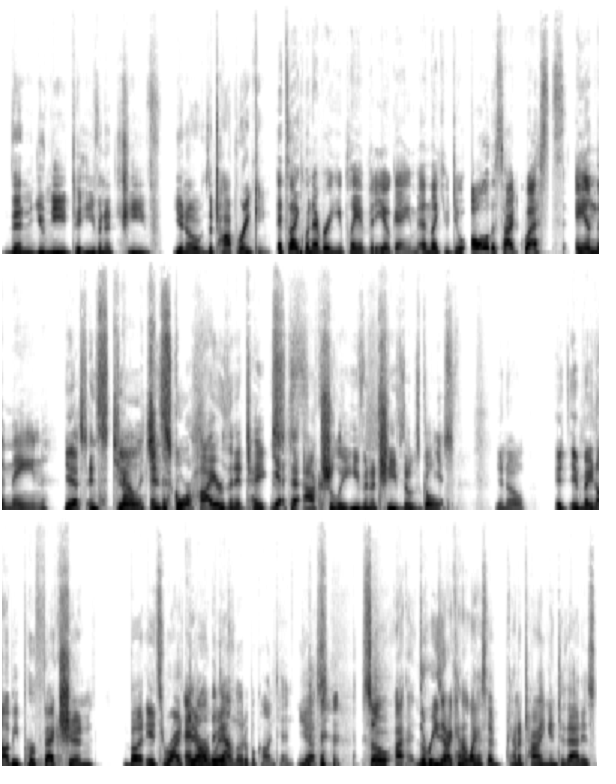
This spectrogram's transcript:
than you need to even achieve, you know, the top ranking. It's like whenever you play a video game and like you do all the side quests and the main. Yes, and still Challenge. and score higher than it takes Yes. to actually even achieve those goals. Yes. You know, it it may not be perfection, but it's right And there all the with downloadable content. yes. so I, the reason I kind of like I said, kind of tying into that is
